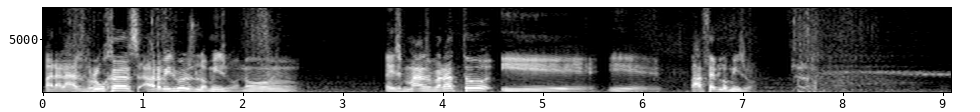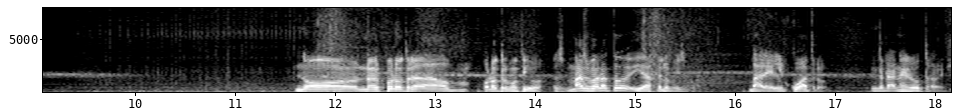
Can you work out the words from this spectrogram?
para las brujas ahora mismo es lo mismo. No. Es más barato y. y va a hacer lo mismo. No, no es por otra por otro motivo. Es más barato y hace lo mismo. Vale, el 4. Granero otra vez.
